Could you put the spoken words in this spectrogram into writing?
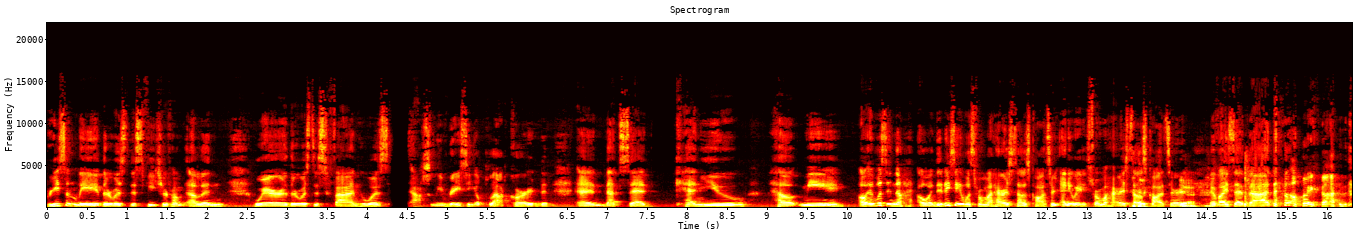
recently there was this feature from Ellen where there was this fan who was actually raising a placard, and that said, "Can you?" Help me. Oh, it was in the. Oh, did they say it was from a Harry Styles concert? Anyway, it's from a Harry Styles concert. Yeah. If I said that, oh my god,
